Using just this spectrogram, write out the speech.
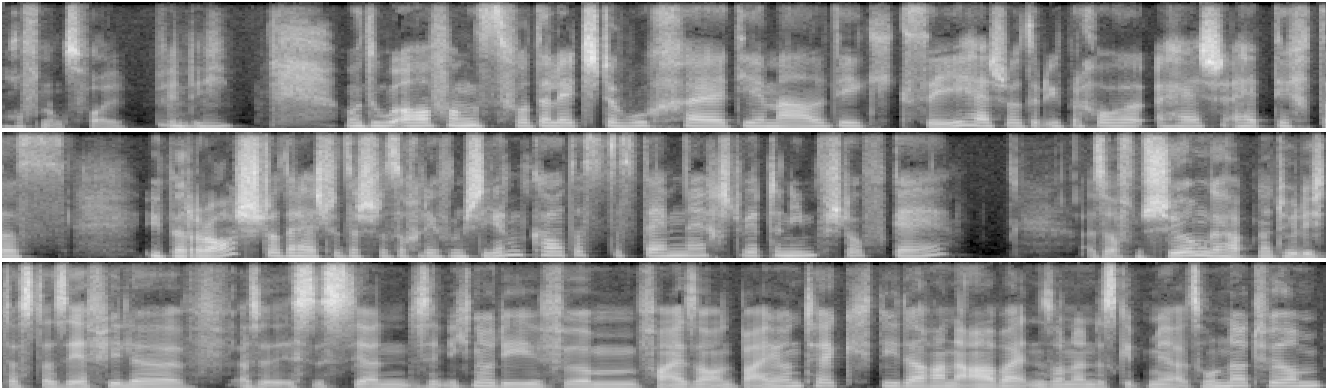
hoffnungsvoll, finde mhm. ich. Wo du anfangs von der letzten Woche die Meldung gesehen hast oder bekommen hast, hat dich das überrascht oder hast du das schon so ein bisschen auf dem Schirm gehabt, dass das demnächst wird einen Impfstoff geben wird? Also auf dem Schirm gehabt natürlich, dass da sehr viele, also es ist ja, sind nicht nur die Firmen Pfizer und BioNTech, die daran arbeiten, sondern es gibt mehr als 100 Firmen,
